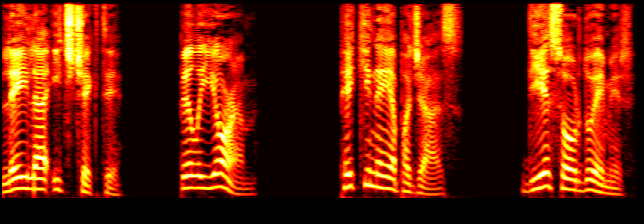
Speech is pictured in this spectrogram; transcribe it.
Leyla iç çekti. Biliyorum. Peki ne yapacağız? diye sordu Emir.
